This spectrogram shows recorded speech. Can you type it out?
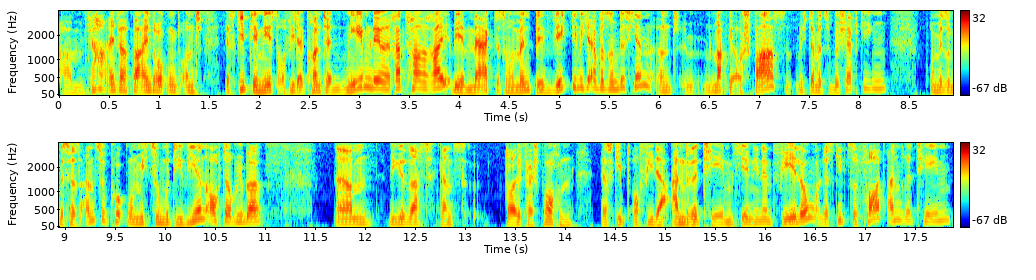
Ähm, ja, einfach beeindruckend und es gibt demnächst auch wieder Content neben der Radfahrerei. Ihr merkt, es im Moment bewegt die mich einfach so ein bisschen und ähm, macht mir auch Spaß, mich damit zu beschäftigen und mir so ein bisschen was anzugucken und mich zu motivieren auch darüber. Ähm, wie gesagt, ganz doll versprochen, es gibt auch wieder andere Themen hier in den Empfehlungen und es gibt sofort andere Themen,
